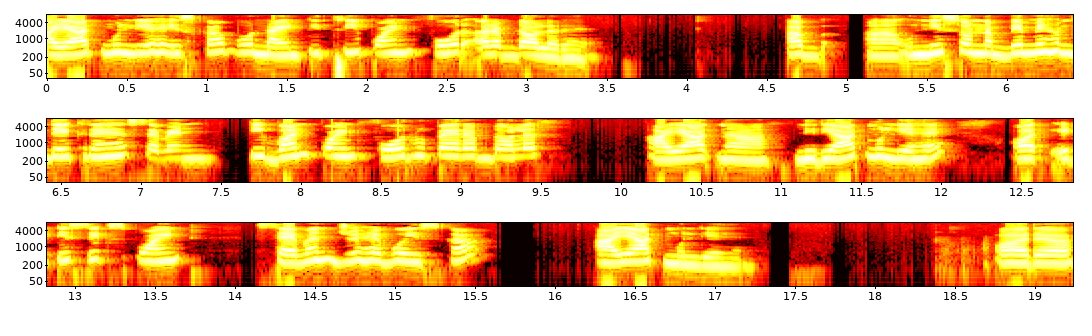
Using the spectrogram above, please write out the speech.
आयात मूल्य है इसका वो 93.4 अरब डॉलर है। अब 1990 में हम देख रहे हैं 71.4 रुपए अरब डॉलर आयात निर्यात मूल्य है और 86.7 जो है वो इसका आयात मूल्य है। और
